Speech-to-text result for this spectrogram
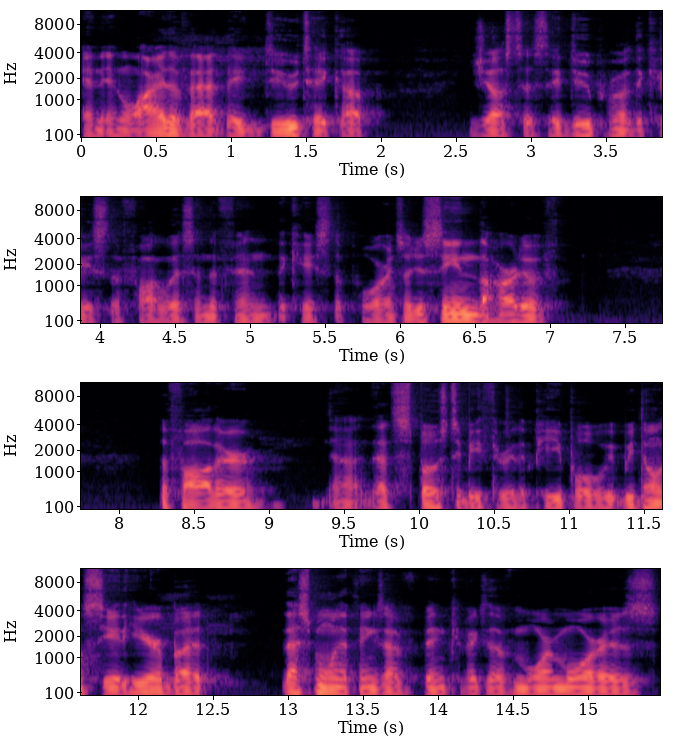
and in light of that they do take up justice. They do promote the case of the fatherless and defend the case of the poor. And so just seeing the heart of the father uh, that's supposed to be through the people. We, we don't see it here, but that's one of the things I've been convicted of more and more is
